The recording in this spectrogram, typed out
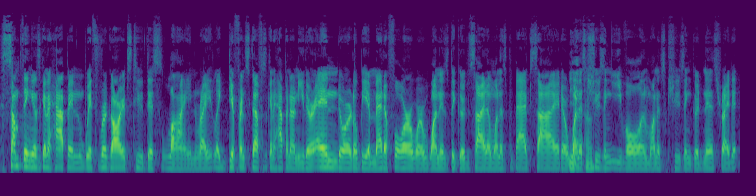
Something is going to happen with regards to this line, right? Like different stuff is going to happen on either end, or it'll be a metaphor where one is the good side and one is the bad side, or one Yeah. is choosing evil and one is choosing goodness, right? It,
